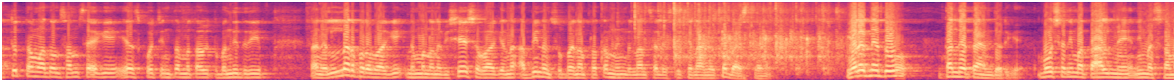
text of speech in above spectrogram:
ಅತ್ಯುತ್ತಮವಾದ ಒಂದು ಸಂಸ್ಥೆಯಾಗಿ ಎಸ್ ಕೋಚಿಂಗ್ ತಮ್ಮ ತಾವಿತ್ತು ಇವತ್ತು ಬಂದಿದ್ದೀರಿ ನಾನು ಎಲ್ಲರ ಪರವಾಗಿ ನಮ್ಮ ನನ್ನ ವಿಶೇಷವಾಗಿ ನನ್ನ ಅಭಿನಂದ ನಾನು ಪ್ರಥಮ ನಿಮಗೆ ನಾನು ಸಲ್ಲಿಸಲಿಕ್ಕೆ ನಾನು ಬಯಸ್ತೇನೆ. ಎರಡನೇದು ತಂದೆ ತಾಯಂದವರಿಗೆ ಬಹುಶಃ ನಿಮ್ಮ ತಾಳ್ಮೆ, ನಿಮ್ಮ ಶ್ರಮ.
